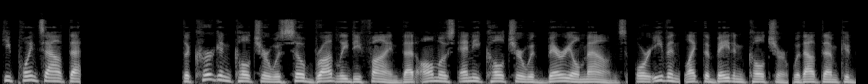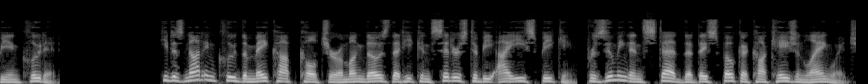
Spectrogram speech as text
He points out that the Kurgan culture was so broadly defined that almost any culture with burial mounds, or even like the Baden culture without them could be included. He does not include the Maykop culture among those that he considers to be IE speaking, presuming instead that they spoke a Caucasian language.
